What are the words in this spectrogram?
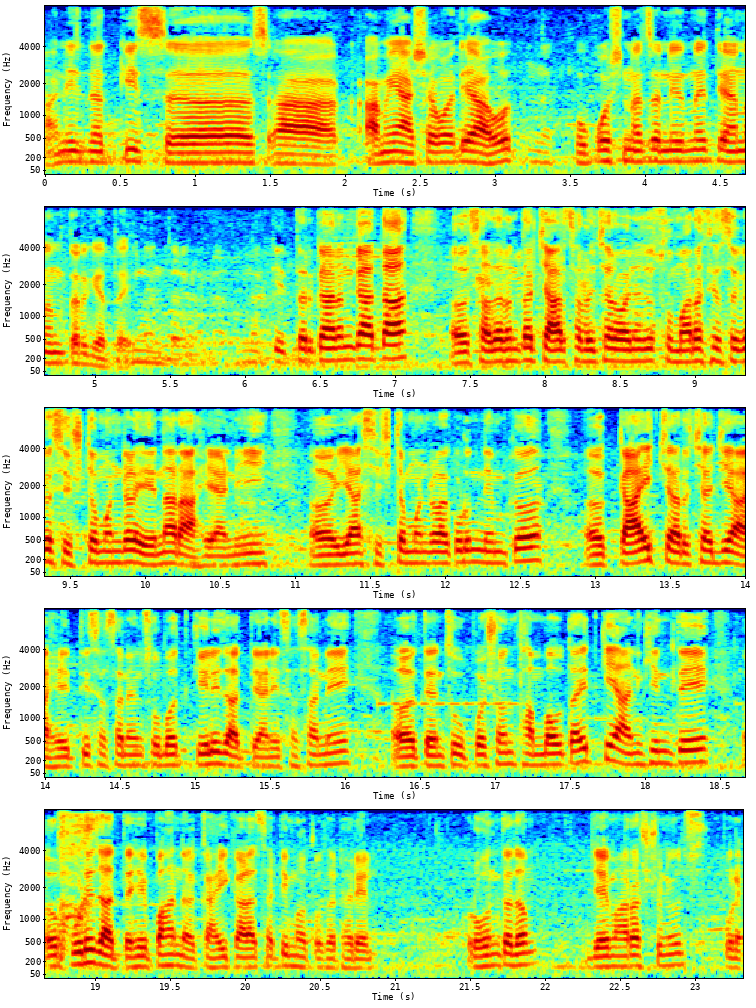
आणि नक्कीच आम्ही आशावादी आहोत. उपोषणाचा निर्णय त्यानंतर घेता येईल. नक्की. तर कारण का आता साधारणतः चार साडेचार वाजण्याच्या सुमारास हे सगळं शिष्टमंडळ येणार आहे. आणि या शिष्टमंडळाकडून नेमकं काय चर्चा जी आहे ती ससाण्यांसोबत केली जाते आणि ससाने त्यांचं उपोषण थांबवतायत की आणखीन ते पुढे जातं हे पाहणं काही काळासाठी महत्त्वाचं ठरेल. रोहन कदम जय महाराष्ट्र न्यूज पुणे.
